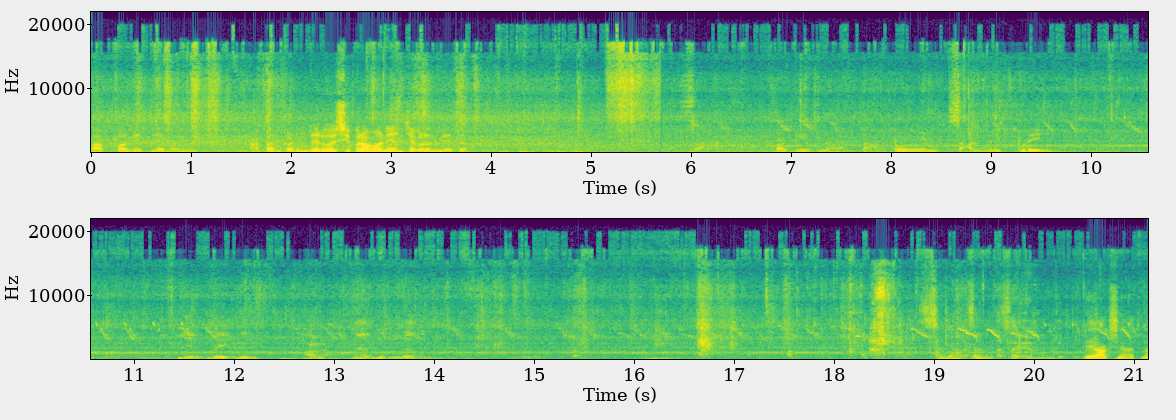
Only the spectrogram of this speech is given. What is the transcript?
बाप्पा घेतलंय बहीण. काकांकडून दरवर्षीप्रमाणे यांच्याकडून घेतो. बाप्पा घेतला आता आपण चाललोय पुढे. ए अक्षय हातला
